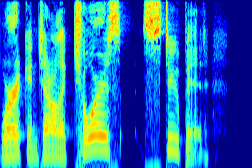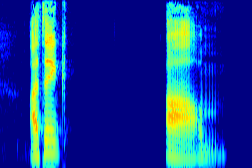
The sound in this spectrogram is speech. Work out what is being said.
work in general, like chores. Stupid. I think um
